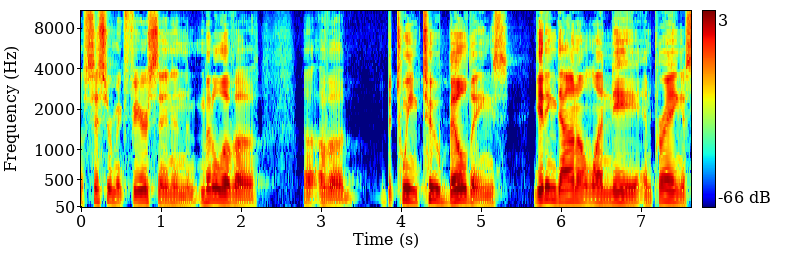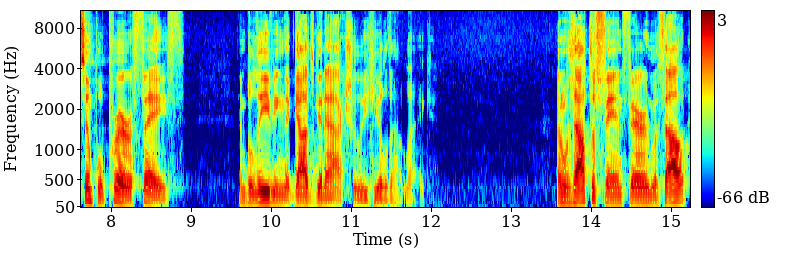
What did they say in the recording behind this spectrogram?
of Sister McPherson in the middle of a, of a, between two buildings getting down on one knee and praying a simple prayer of faith and believing that God's going to actually heal that leg. And without the fanfare and without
